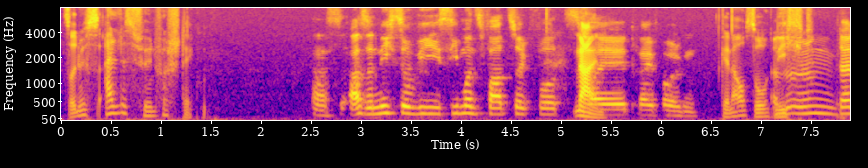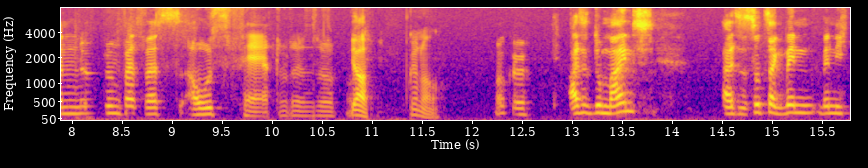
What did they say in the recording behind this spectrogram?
Sondern ihr müsst alles schön verstecken. Also, also nicht so wie Simons Fahrzeug vor zwei, Nein. drei Folgen. Genau so Also nicht. dann irgendwas, was ausfährt oder so. Ja, genau. Okay. Also du meinst, also sozusagen, wenn, wenn, ich,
